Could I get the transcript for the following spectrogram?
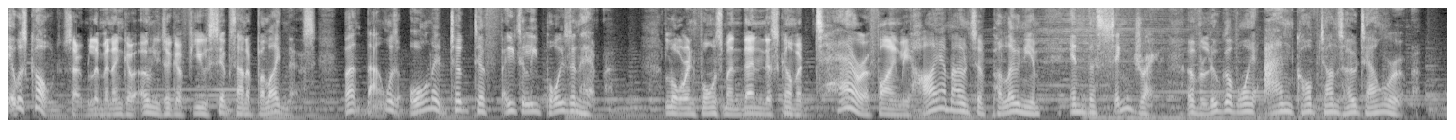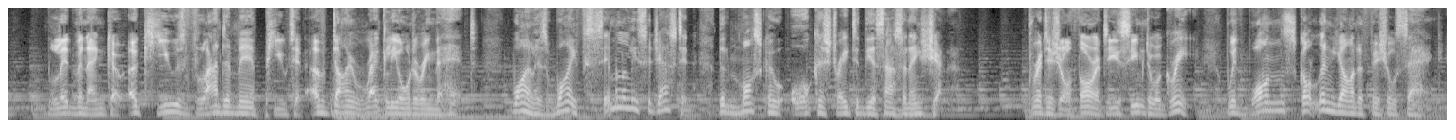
It was cold, so Litvinenko only took a few sips out of politeness, but that was all it took to fatally poison him. Law enforcement then discovered terrifyingly high amounts of polonium in the sink drain of Lugovoy and Kovtun's hotel room. Litvinenko accused Vladimir Putin of directly ordering the hit, while his wife similarly suggested that Moscow orchestrated the assassination. British authorities seem to agree, with one Scotland Yard official saying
